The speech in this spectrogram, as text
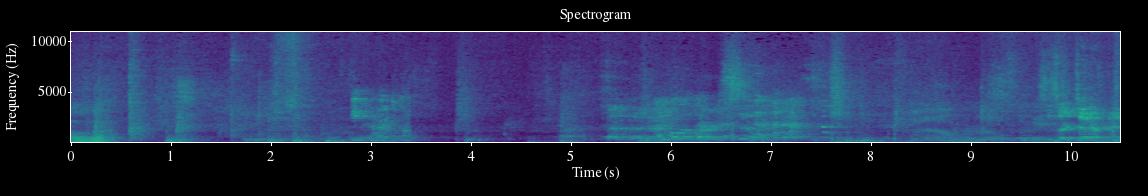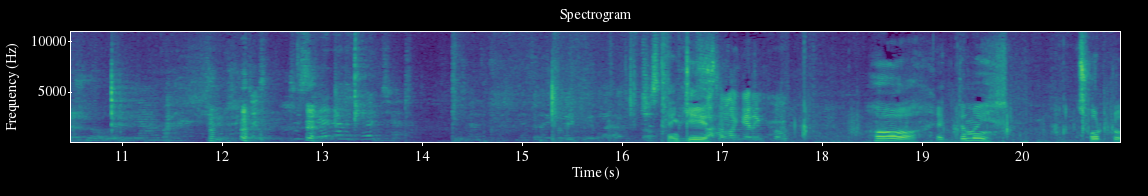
अँ। This is our dinner, man. Close. हो एकदमै छोटो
